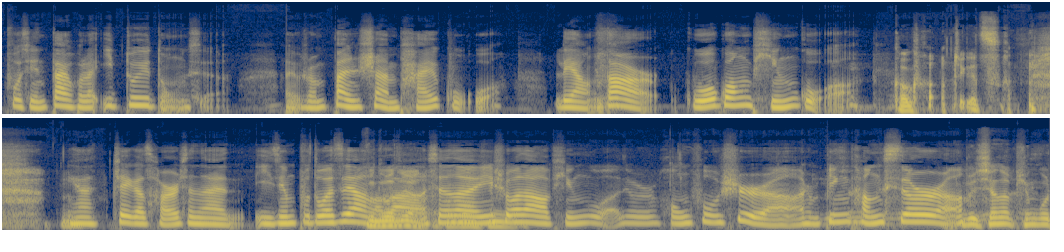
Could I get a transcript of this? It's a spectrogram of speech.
父亲带回来一堆东西，有什么半扇排骨、两袋儿国光苹果。国光这个词，你看这个词儿现在已经不多见了吧？不多见现在一说到苹果，就是红富士啊，什么冰糖心儿啊，不，现在苹果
